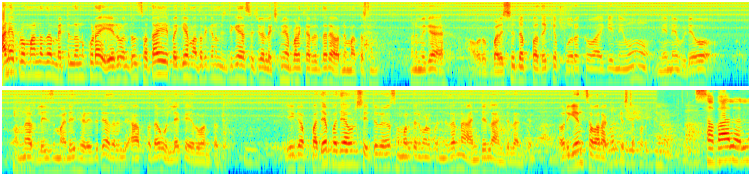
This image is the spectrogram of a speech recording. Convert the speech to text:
ಆಣೆ ಪ್ರಮಾಣದ ಮೆಟ್ಟಲನ್ನು ಕೂಡ ಏರುವಂಥದ್ದು ಸ್ವತಃ ಈ ಬಗ್ಗೆ ಮಾತಾಡೋಕೆ ನಮ್ಮ ಜೊತೆಗೆ ಸಚಿವ ಲಕ್ಷ್ಮೀ ಹೆಬ್ಬಾಳ್ಕರ್ ಇದ್ದಾರೆ. ಅವ್ರನ್ನೇ ಮಾತಾಡ್ಸೋಣ. ನಿಮಗೆ ಅವರು ಬಳಸಿದ ಪದಕ್ಕೆ ಪೂರಕವಾಗಿ ನೀವು ನಿನ್ನೆ ವಿಡಿಯೋವನ್ನು ರಿಲೀಸ್ ಮಾಡಿ ಹೇಳಿದ್ರೆ ಅದರಲ್ಲಿ ಆ ಪದ ಉಲ್ಲೇಖ ಇರುವಂಥದ್ದು. ಈಗ ಪದೇ ಪದೇ ಅವರು ಸಿಟಿ ರವಿ ಸಮರ್ಥನೆ ಮಾಡ್ಕೊಂಡಿದ್ದಾರೆ ನಾ ಅಂಜಿಲ್ಲ ಅಂಜಿಲ್ಲ ಅಂತೇಳಿ. ಅವ್ರಿಗೇನು ಸವಾಲು ಹಾಕೋಕ್ಕೆ ಇಷ್ಟಪಡ್ತೀನಿ ಸವಾಲಲ್ಲ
